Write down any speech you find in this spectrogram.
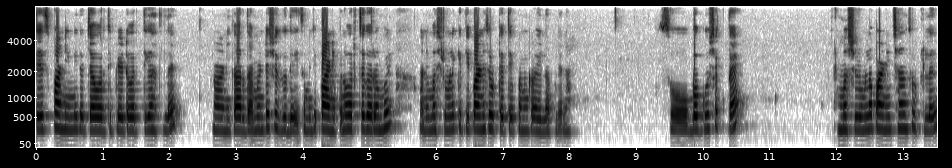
तेच पाणी मी त्याच्यावरती प्लेटवरती घातलं आहे आणि एक अर्धा मिनटं शिजू द्यायचं. म्हणजे पाणी पण वरचं गरम होईल. आणि मशरूमला किती पाणी सुटतं ते पण कळेल आपल्याला. सो बघू शकताय. मशरूमला पाणी छान सुटलं आहे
